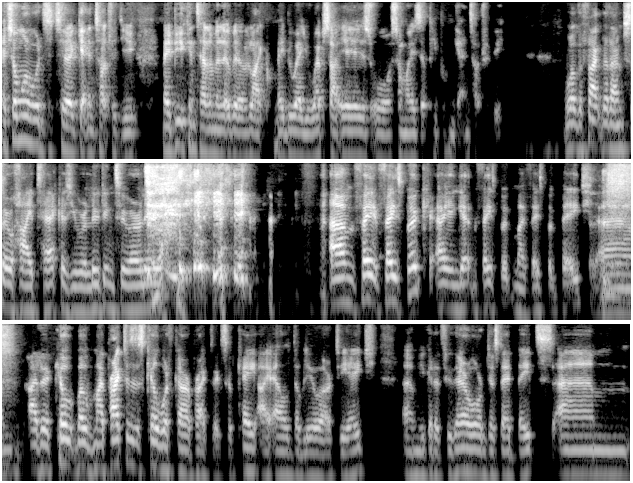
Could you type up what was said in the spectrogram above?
if someone wanted to get in touch with you, maybe you can tell them a little bit of like maybe where your website is or some ways that people can get in touch with you. Well, the fact that I'm so high tech, as you were alluding to earlier. um, fa- Facebook, I can get on Facebook, my Facebook page. Um, either Kil- well, my practice is Kilworth Chiropractic, so K I L W R T H. Um, you get it through there or just Ed Bates. Um,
